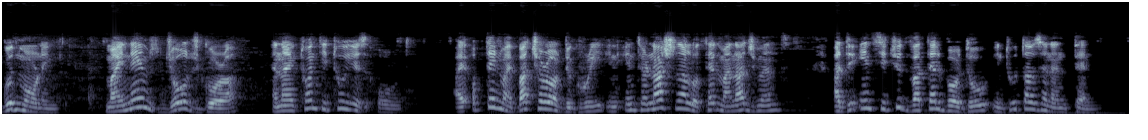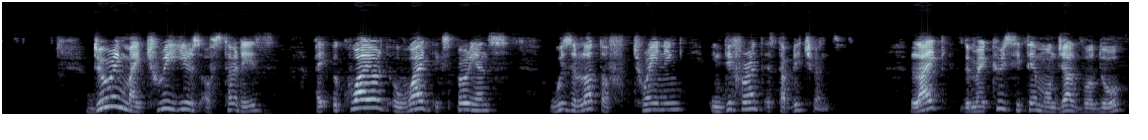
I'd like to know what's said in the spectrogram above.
Good morning. My name is Georges Ghorra and I'm 22 years old. I obtained my bachelor degree in international hotel management at the Institut Vatel Bordeaux in 2010. During my three years of studies, I acquired a wide experience with a lot of training in different establishments, like the Mercure Cité Mondiale Bordeaux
